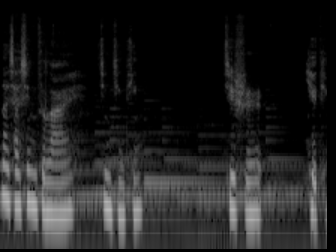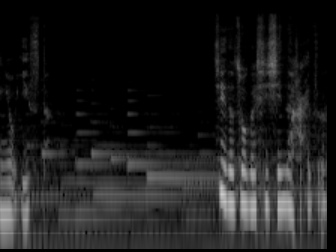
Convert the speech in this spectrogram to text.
耐下性子来静静听，其实也挺有意思的。记得做个细心的孩子，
